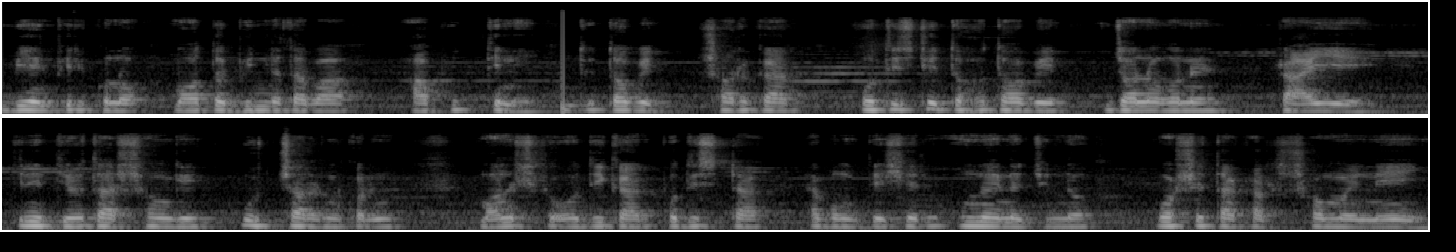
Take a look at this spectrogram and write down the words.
বিএনপির কোনো মত ভিন্নতা বা আপত্তি নেই। কিন্তু তবে সরকার প্রতিষ্ঠিত হতে হবে জনগণের রায়ে। তিনি দৃঢ়তার সঙ্গে উচ্চারণ করেন, মানুষের অধিকার প্রতিষ্ঠা এবং দেশের উন্নয়নের জন্য বসে থাকার সময় নেই।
